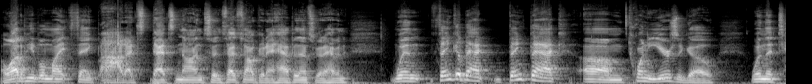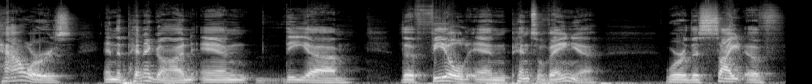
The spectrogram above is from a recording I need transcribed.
A lot of people might think, ah, that's that's nonsense. That's not going to happen. That's going to happen. When think back, think back um, 20 years ago when the towers in the Pentagon and the uh, the field in Pennsylvania were the site of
